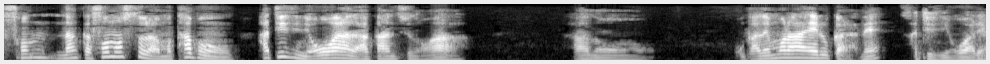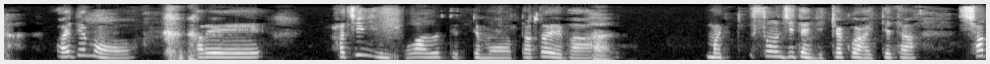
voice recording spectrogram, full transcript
そん、なんかその人らも多分、8時に終わらなあかんちゅうのは、あの、お金もらえるからね。8時に終わりゃ。あれでも、あれ、8時に終わるって言っても、例えば、はい。まあ、その時点で客が入ってた、シャッ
